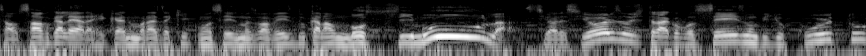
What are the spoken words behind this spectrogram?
Salve, salve galera, Ricardo Moraes aqui com vocês mais uma vez do canal No Simula. Senhoras e senhores, hoje trago a vocês um vídeo curto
